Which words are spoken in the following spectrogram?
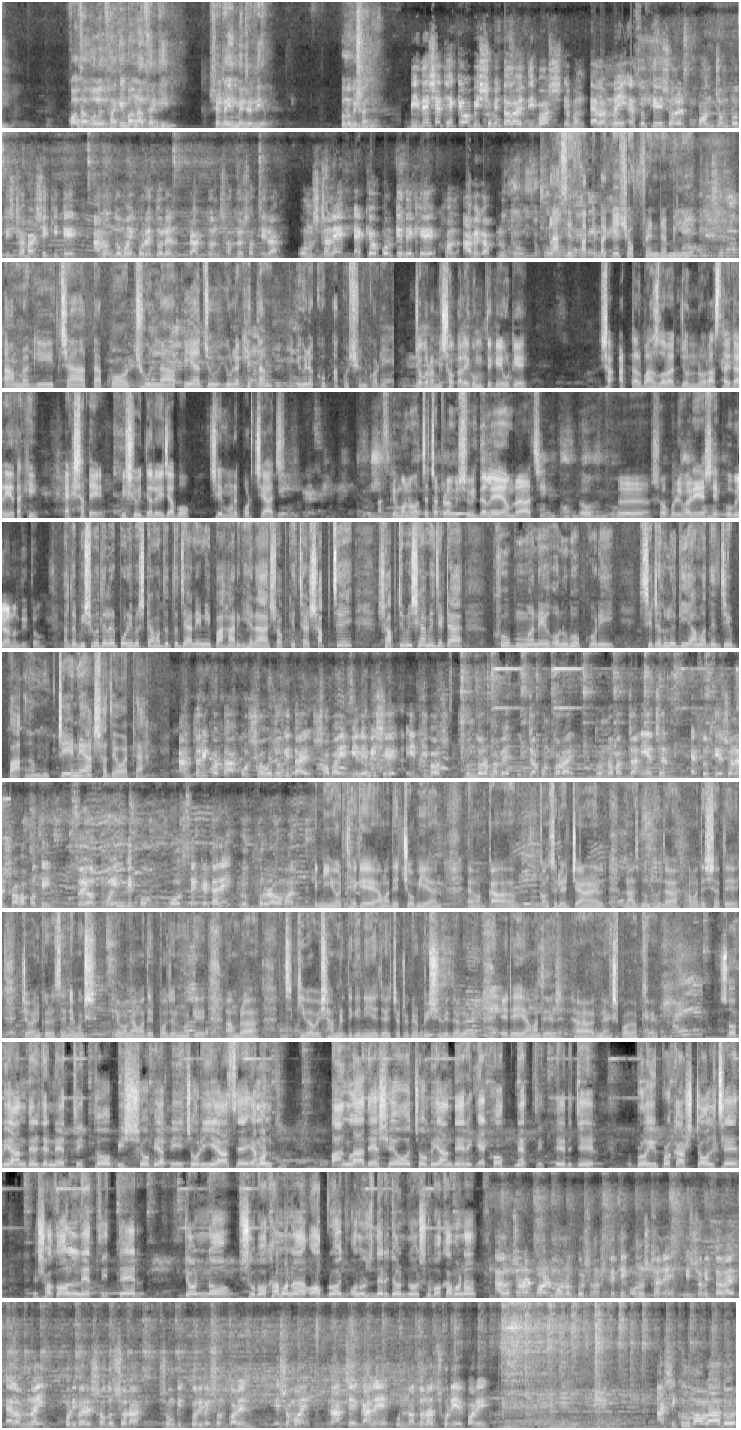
কথা বলে থাকি বা না থাকি, সেটাই মেটেরিয়াল কোনো বিষয় না। বিদেশে থেকেও বিশ্ববিদ্যালয় দিবস এবং অ্যালামনাই অ্যাসোসিয়েশনের পঞ্চম প্রতিষ্ঠাবার্ষিকীকে আনন্দময় করে তোলেন প্রাক্তন ছাত্রছাত্রীরা। অনুষ্ঠানে একে অপরকে দেখে হন আবেগ আপ্লুত। ক্লাসের ফাঁকে ফাঁকে সব ফ্রেন্ডরা মিলে আমরা গিয়ে চা তারপর ছোলা পেঁয়াজু এগুলো খেতাম। এগুলো খুব আকর্ষণ করে। যখন আমি সকালে ঘুম থেকে উঠে সা- আটটার বাস ধরার জন্য রাস্তায় দাঁড়িয়ে থাকি একসাথে বিশ্ববিদ্যালয়ে যাব সে মনে পড়ছে আজ। আজকে মনে হচ্ছে চট্টগ্রাম বিশ্ববিদ্যালয়ে আমরা আছি। তো সপরিবারে এসে খুবই আনন্দিত। তো বিশ্ববিদ্যালয়ের পরিবেশটা আমাদের তো জানিনি পাহাড় ঘেরা সব কিছু আর সবচেয়ে সবচেয়ে বেশি আমি যেটা খুব মানে অনুভব করি, সেটা হলো গিয়ে আমাদের যে ট্রেনে আসা যাওয়াটা। আন্তরিকতা ও সহযোগিতায় সবাই মিলেমিশে এই দিবস সুন্দরভাবে উদযাপন করায়। ধন্যবাদ জানিয়েছেন অ্যাসোসিয়েশনের সভাপতি সৈয়দ মঈন দীপু ও secretary Lutfur Rahman. New York থেকে আমাদের চবিয়ান কনসুলেট জেনারেল নাজমুল হুদা আমাদের সাথে জয়েন করেছেন এবং এবং আমাদের প্রজন্মকে আমরা কীভাবে সামনের দিকে নিয়ে যাই চট্টগ্রাম বিশ্ববিদ্যালয়ে, এটাই আমাদের নেক্সট পদক্ষেপ। সোভিয়ানদের যে নেতৃত্ব বিশ্বব্যাপী ছড়িয়ে আছে, এমনকি বাংলাদেশেও সোভিয়ানদের একক নেতৃত্বের যে বহিঃপ্রকাশ চলছে, সকল নেতৃত্বের জন্য শুভকামনা, অগ্রজ অনুজদের জন্য শুভকামনা। আলোচনার পর মনজ্ঞ সাংস্কৃতিক অনুষ্ঠানে বিশ্ববিদ্যালয় অ্যালামনাই পরিবারের সদস্যরা সংগীত পরিবেশন করেন। এ সময় নাচে, গানে উন্মাদনা ছড়িয়ে পড়ে। Ashikul Maola Adar.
